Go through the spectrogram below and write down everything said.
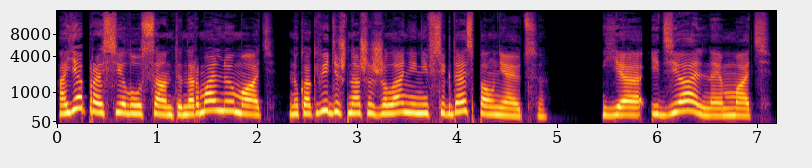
«А я просила у Санты нормальную мать, но, как видишь, наши желания не всегда исполняются». «Я идеальная мать», —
